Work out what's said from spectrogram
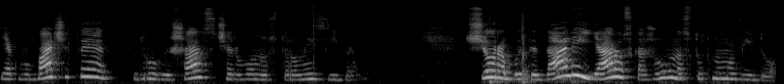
Як ви бачите, другий шар з червоної сторони зібраний. Що робити далі, я розкажу в наступному відео.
